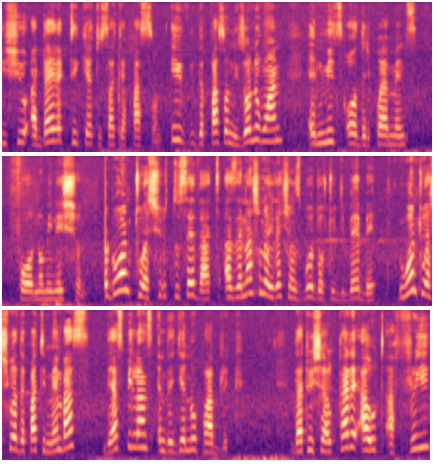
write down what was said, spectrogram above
issue a direct ticket to such a person if the person is only one and meets all the requirements for nomination. I would want to, assure, to say that as the National Elections Board of Tujibebe, we want to assure the party members, the aspirants, and the general public that we shall carry out a free,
